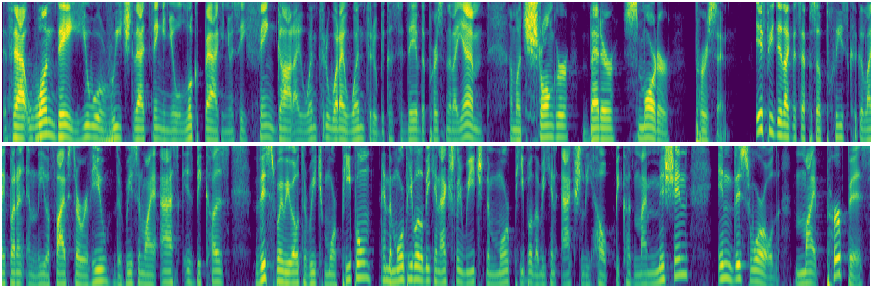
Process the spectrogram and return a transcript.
that one day you will reach that thing and you'll look back and you'll say, Thank God I went through what I went through because today, of the person that I am, I'm a stronger, better, smarter person. If you did like this episode, please click the like button and leave a five star review. The reason why I ask is because this way we're able to reach more people. And the more people that we can actually reach, the more people that we can actually help. Because my mission in this world, my purpose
